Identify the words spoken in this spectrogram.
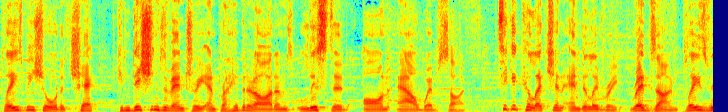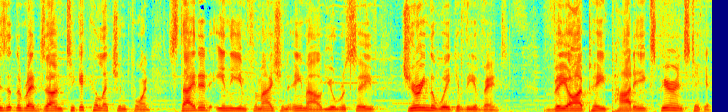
Please be sure to check conditions of entry and prohibited items listed on our website. Ticket collection and delivery. Red Zone. Please visit the Red Zone ticket collection point stated in the information email you'll receive during the week of the event. VIP Party Experience ticket.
